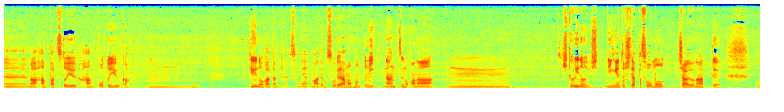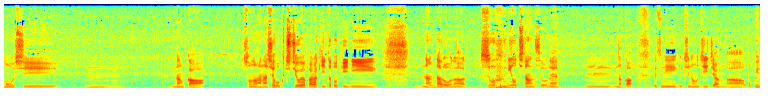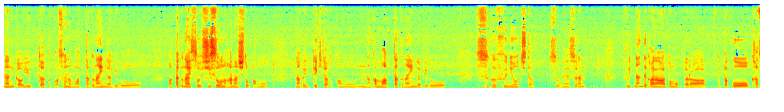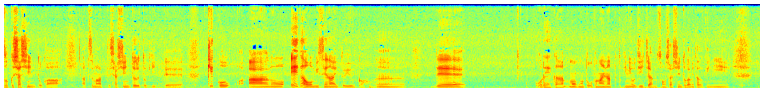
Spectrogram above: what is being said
うんまあ、反発というか反抗というか、うん、っていうのがあったみたいですよね。まあでもそれはもう本当になんつうのかなうん一人の人間としてやっぱそう思っちゃうよなって思うしうんなんかその話を僕父親から聞いた時になんだろうなすごい腑に落ちたんですよね。うんなんか別にうちのおじいちゃんが僕に何かを言ったとかそういうのは全くないんだけど全くないそういう思想の話とかもなんか言ってきたとかもなんか全くないんだけどすごい腑に落ちたんですよね。それはなんでかなと思ったらやっぱこう家族写真とか集まって写真撮る時って結構あの笑顔を見せないというか、うん、で俺がもう本当大人になった時におじいちゃんのその写真とか見た時に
